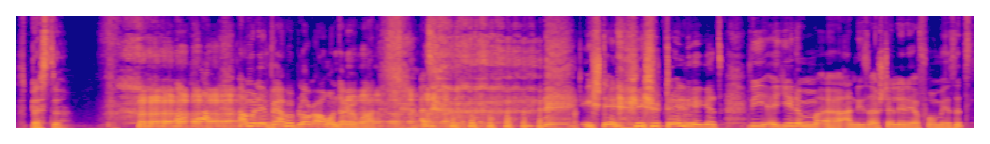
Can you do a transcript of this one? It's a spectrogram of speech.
das Beste. Haben wir den Werbeblock auch untergebracht. Also, ich stelle stell dir jetzt, wie jedem äh, an dieser Stelle, der vor mir sitzt,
